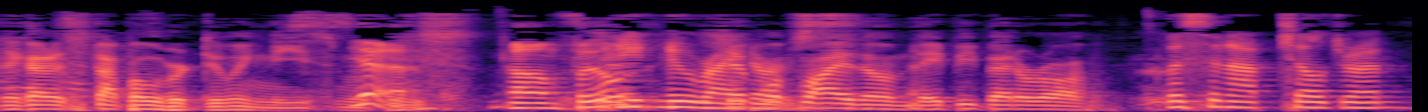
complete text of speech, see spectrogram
They got to stop overdoing these movies. yeah. Um, for We those, need new writers. Simplify them. They'd be better off. Listen up, children.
